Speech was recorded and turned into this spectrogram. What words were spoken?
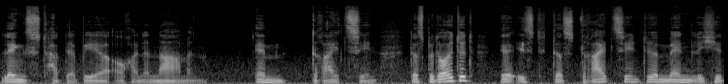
Längst hat der Bär auch einen Namen. M13. Das bedeutet, er ist das 13. männliche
